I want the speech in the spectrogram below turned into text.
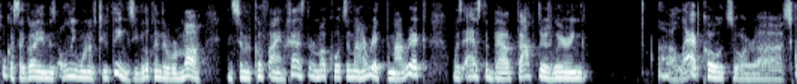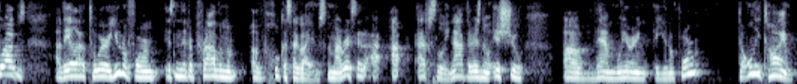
Chukas Agayim is only one of two things. If you look in the Ramah and Simon Kuf Ayin Ches, the Ramah quotes a Maharik. The Maharik was asked about doctors wearing uh, lab coats or uh, scrubs, are they allowed to wear a uniform? Isn't it a problem of, chukas hagayim? So the Marik said, absolutely not. There is no issue of them wearing a uniform. The only time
